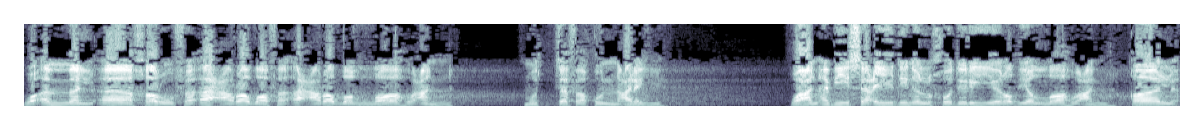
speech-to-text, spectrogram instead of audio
وأما الآخر فأعرض فأعرض الله عنه. متفق عليه. وعن أبي سعيد الخدري رضي الله عنه قال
